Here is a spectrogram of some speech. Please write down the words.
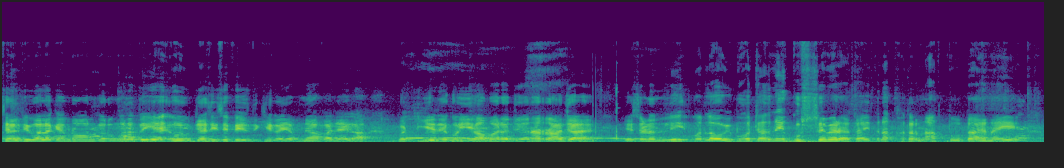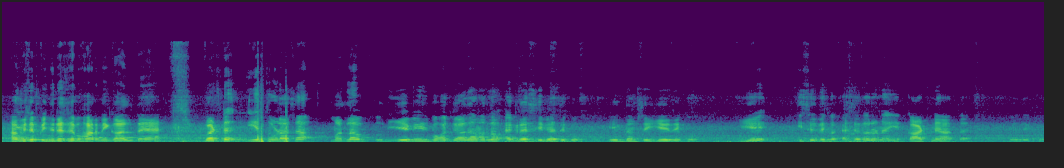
सेल्फी वाला कैमरा ऑन करूँगा ना तो ये जैसे से फेस दिखेगा, ये अपने आप आ जाएगा। बट ये देखो, ये हमारा जो है ना राजा है। ये सडनली मतलब अभी बहुत ज़्यादा नहीं गुस्से में रहता है, इतना खतरनाक तोता है ना ये, हम इसे पिंजरे से बाहर निकालते हैं बट ये थोड़ा सा मतलब ये भी बहुत ज़्यादा मतलब एग्रेसिव है, देखो, एकदम से, ये देखो, ये, इसे देखो, ऐसे करो ना, ये काटने आता है, ये देखो,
